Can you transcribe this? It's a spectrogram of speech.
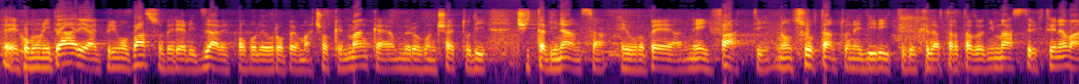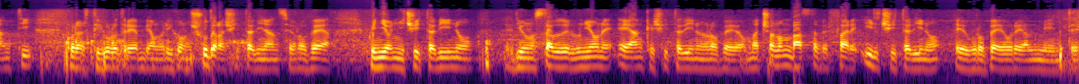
eh, comunitaria il primo passo per realizzare il popolo europeo, ma ciò che manca è un vero concetto di cittadinanza europea nei fatti, non soltanto nei diritti, perché dal Trattato di Maastricht in avanti con l'articolo 3 abbiamo riconosciuto la cittadinanza europea, quindi ogni cittadino eh, di uno Stato dell'Unione è anche cittadino europeo, ma ciò non basta per fare il cittadino europeo realmente.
